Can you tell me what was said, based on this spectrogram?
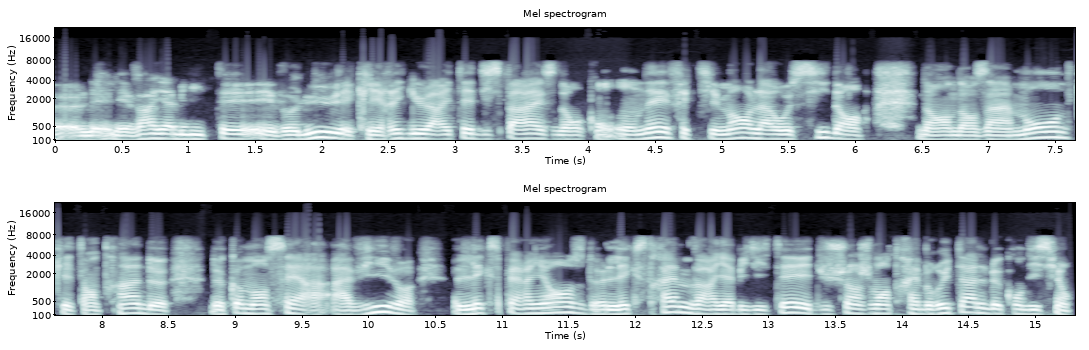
euh, les, variabilités évoluent et que les régularités disparaissent. Donc on, est effectivement là aussi dans, dans, dans, un monde qui est en train de, de commencer à, à vivre l'expérience de l'extrême variabilité et du changement très brutal de conditions.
